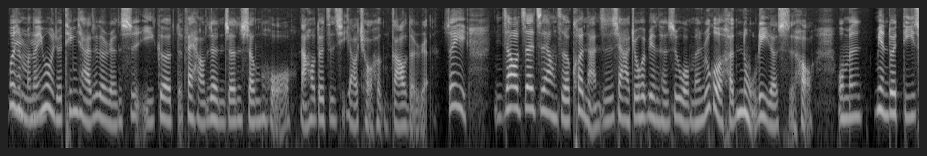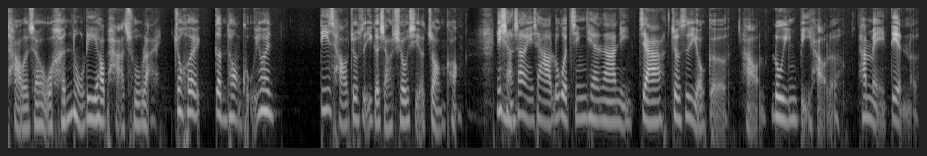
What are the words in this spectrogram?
为什么呢？因为我觉得听起来这个人是一个非常认真生活，然后对自己要求很高的人。所以你知道，在这样子的困难之下，就会变成是我们如果很努力的时候，我们面对低潮的时候，我很努力要爬出来，就会更痛苦，因为低潮就是一个想休息的状况。你想象一下，如果今天呢、啊，你家就是有个好录音笔好了，它没电了，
